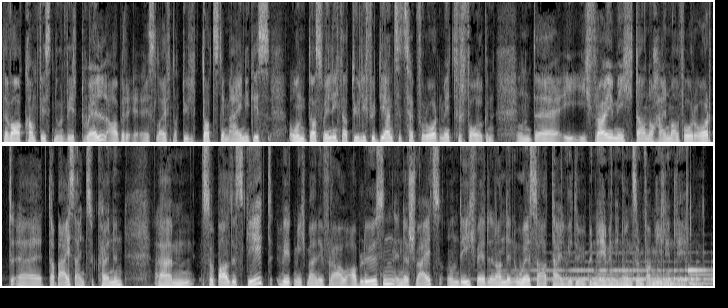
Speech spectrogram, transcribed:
Der Wahlkampf ist nur virtuell, aber es läuft natürlich trotzdem einiges. Und das will ich natürlich für die NZZ vor Ort mitverfolgen. Und äh, ich, ich, freue mich, da noch einmal vor Ort äh, dabei sein zu können. Ähm, sobald es geht, wird mich meine Frau ablösen in der Schweiz und ich werde dann den USA-Teil wieder übernehmen in unserem Familienleben.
